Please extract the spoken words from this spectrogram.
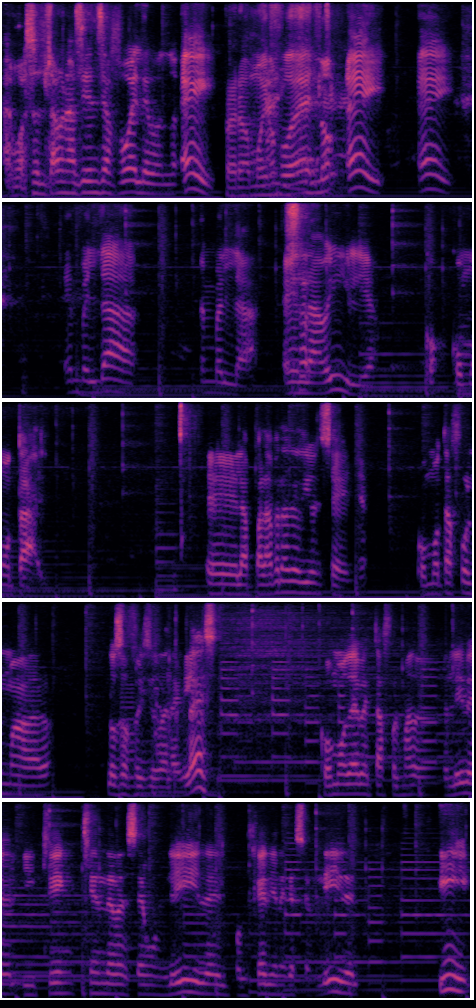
ah, voy a soltar una ciencia fuerte. Cuando, ey, Pero muy fuerte. no, ey, ey, en verdad, en verdad, en la Biblia, co- como tal, eh, la palabra de Dios enseña cómo está formado los oficios de la iglesia, cómo debe estar formado el líder y quién, quién debe ser un líder, por qué tiene que ser líder. Y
